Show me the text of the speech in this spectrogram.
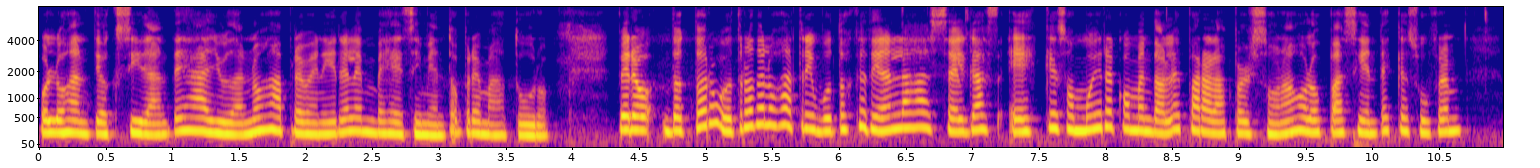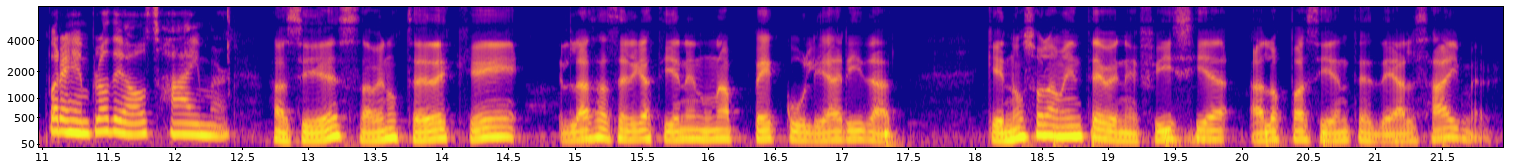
por los antioxidantes ayudarnos a prevenir el envejecimiento prematuro. Pero, doctor, otro de los atributos que tienen las acelgas es que son muy recomendables para las personas o los pacientes que sufren, por ejemplo, de Alzheimer. Así es, saben ustedes que las acelgas tienen una peculiaridad que no solamente beneficia a los pacientes de Alzheimer,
